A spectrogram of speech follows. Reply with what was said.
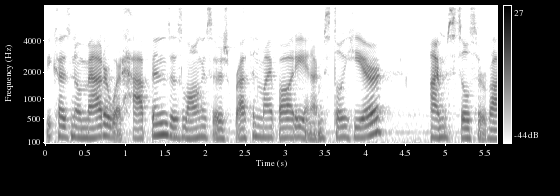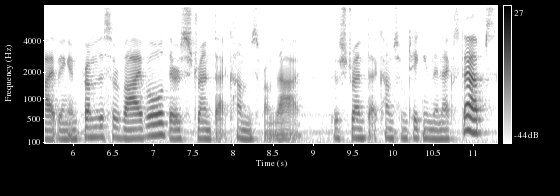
because no matter what happens, as long as there's breath in my body and I'm still here, I'm still surviving. And from the survival, there's strength that comes from that. There's strength that comes from taking the next steps,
